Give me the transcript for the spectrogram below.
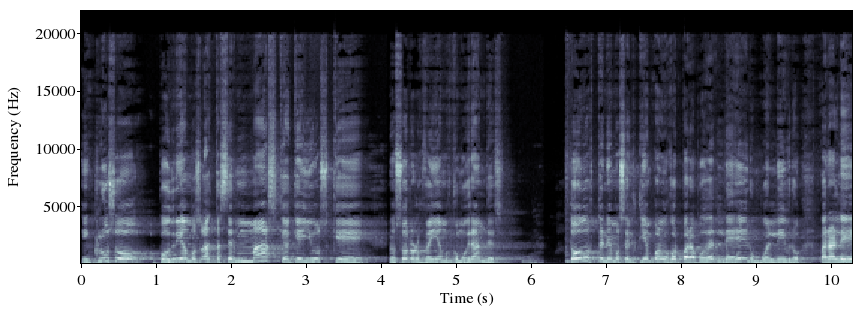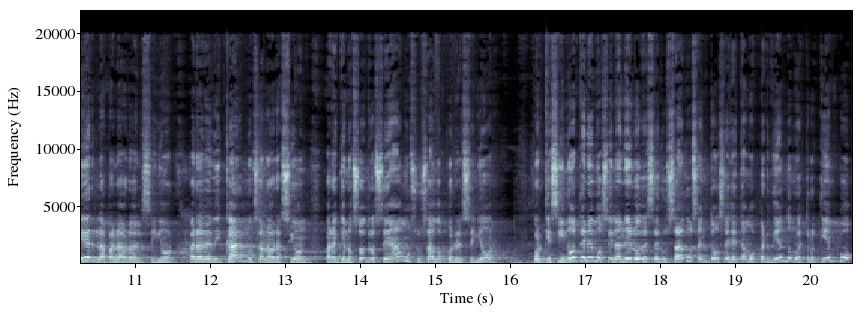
incluso podríamos hasta ser más que aquellos que nosotros los veíamos como grandes. Todos tenemos el tiempo a lo mejor para poder leer un buen libro, para leer la palabra del Señor, para dedicarnos a la oración, para que nosotros seamos usados por el Señor. Porque si no tenemos el anhelo de ser usados, entonces estamos perdiendo nuestro tiempo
